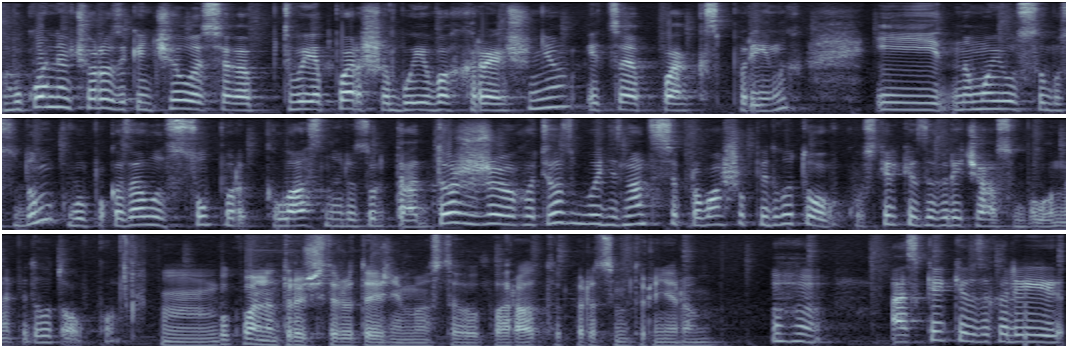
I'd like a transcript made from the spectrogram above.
Буквально вчора закінчилося твоє перше бойове хрещення, і це Пек Спрінг. І на мою особисту думку, ви показали супер класний результат. Тож е, хотілося б дізнатися про вашу підготовку. Скільки взагалі часу було на підготовку? М, Буквально 3-4 тижні ми встигли пограти перед цим турніром. Угу. А скільки взагалі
